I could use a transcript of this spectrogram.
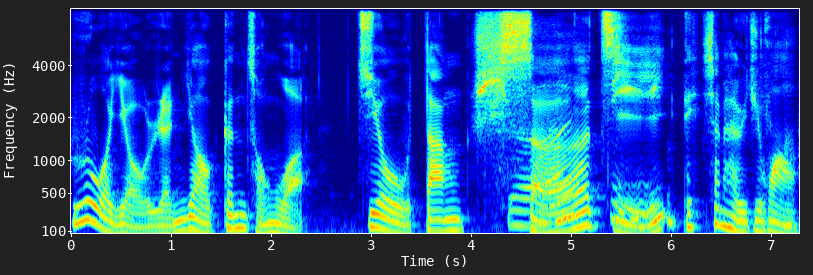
若有人要跟从我，就当舍己。”哎，下面还有一句话哦，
